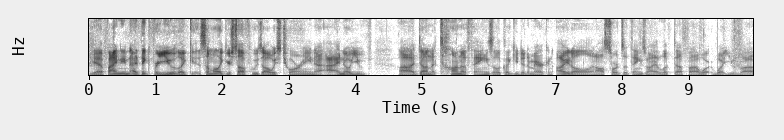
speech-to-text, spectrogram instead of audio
Yeah, finding I think for you, like someone like yourself who's always touring, I, I know you've uh, done a ton of things. It looked like you did American Idol and all sorts of things when I looked up uh, what what you've uh,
